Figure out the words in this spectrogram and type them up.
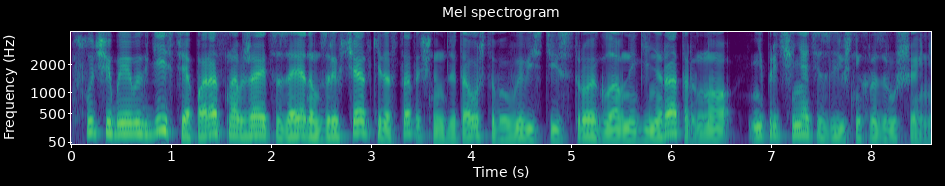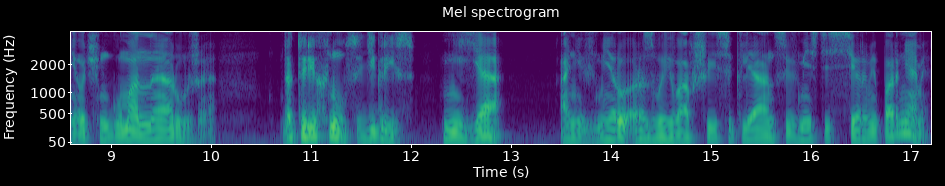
В случае боевых действий аппарат снабжается зарядом взрывчатки, достаточным для того, чтобы вывести из строя главный генератор, но не причинять излишних разрушений. Очень гуманное оружие. «Да ты рехнулся, Дегрис!» «Не я, а не в меру развоевавшиеся клеанцы вместе с серыми парнями.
